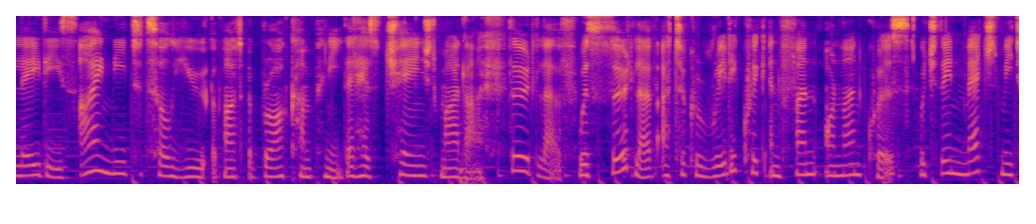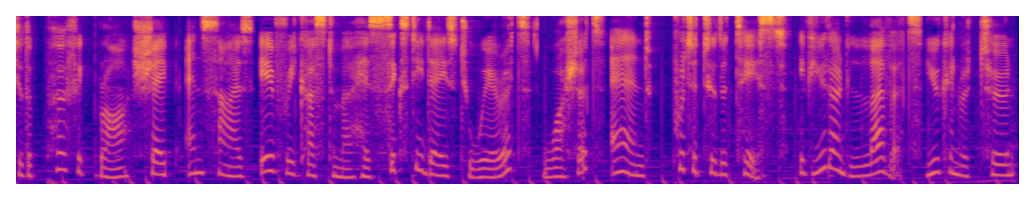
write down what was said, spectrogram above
Ladies, I need to tell you about a bra company that has changed my life. ThirdLove. With ThirdLove, I took a really quick and fun online quiz, which then matched me to the perfect bra, shape, and size. Every customer has 60 days to wear it, wash it, and put it to the test. If you don't love it, you can return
